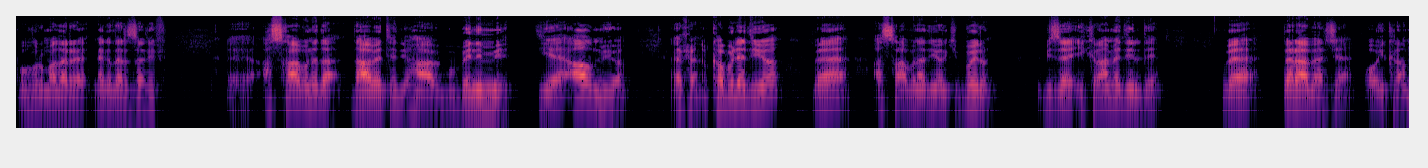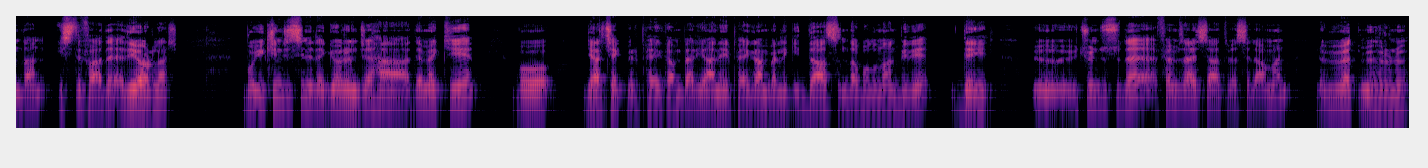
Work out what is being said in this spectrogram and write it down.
bu hurmaları ne kadar zarif. Ee, ashabını da davet ediyor. Ha bu benim mi diye almıyor. Efendim kabul ediyor ve ashabına diyor ki buyurun bize ikram edildi ve beraberce o ikramdan istifade ediyorlar. Bu ikincisini de görünce ha demek ki bu gerçek bir peygamber yani peygamberlik iddiasında bulunan biri değil. Ü- Üçüncüsü de Efendimiz Aleyhisselatü Vesselam'ın nübüvvet mührünü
